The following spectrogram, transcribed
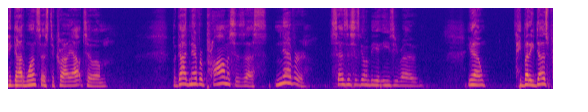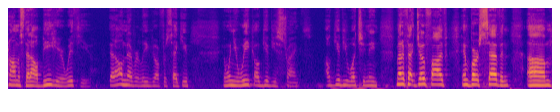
And God wants us to cry out to Him. But God never promises us, never says this is going to be an easy road. You know, but He does promise that I'll be here with you, that I'll never leave you or forsake you. And when you're weak, I'll give you strength. I'll give you what you need. Matter of fact, Job 5 and verse 7. Um,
